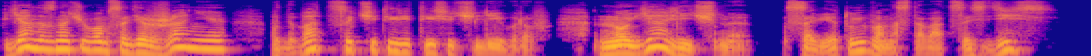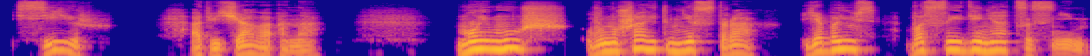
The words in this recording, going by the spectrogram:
я назначу вам содержание в 24 тысячи ливров, но я лично советую вам оставаться здесь». «Сир», — отвечала она, — «мой муж внушает мне страх, я боюсь воссоединяться с ним.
